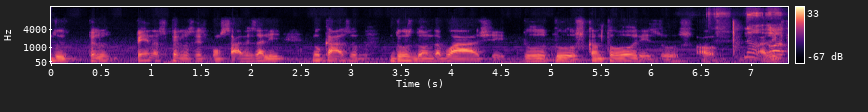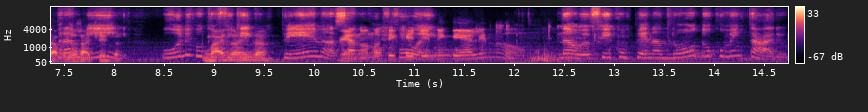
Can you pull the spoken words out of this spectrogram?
do, pelo, penas pelos responsáveis ali, no caso dos donos da boate, do, dos cantores, dos, não, ali ó, que dos mim, artistas. O único que Mas eu fiquei ainda... com pena, sabe pena, não fiquei foi? de ninguém ali, não. Não, eu fiquei com pena no documentário,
